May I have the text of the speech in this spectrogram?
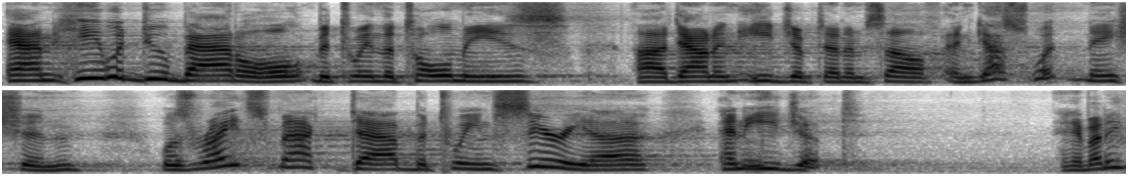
And he would do battle between the Ptolemies uh, down in Egypt and himself. And guess what nation was right smack dab between Syria and Egypt? Anybody?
